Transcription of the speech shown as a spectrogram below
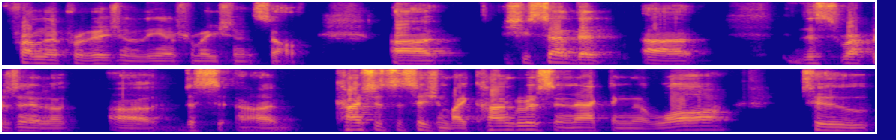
from the provision of the information itself. Uh, she said that uh, this represented a dis- uh, conscious decision by Congress in enacting the law to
